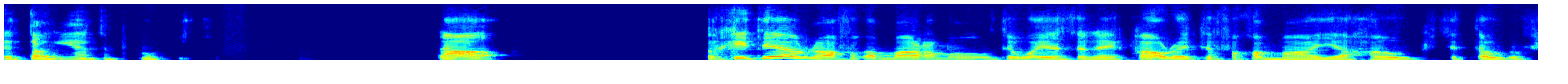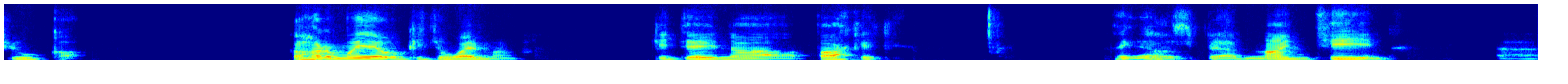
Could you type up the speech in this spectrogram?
Te Tangi a Te Nā, Now, ka ki te au nā whakamārama o te waiata nei, kaore te whakamāia hau ki te taura whiuka. Ka hara mai au ki te waimanga, ki te nā Pākeke. I think I was about 19. Uh,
